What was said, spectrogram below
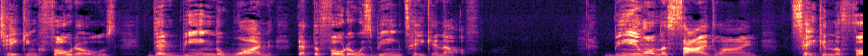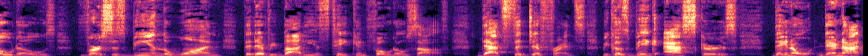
taking photos than being the one that the photo is being taken of. Being on the sideline taking the photos versus being the one that everybody is taking photos of. That's the difference because big askers, they don't they're not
